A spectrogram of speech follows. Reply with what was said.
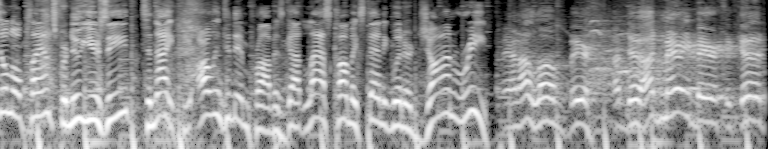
Still no plans for New Year's Eve? Tonight, the Arlington Improv has got Last Comic Standing winner Jon Reep. Man, I love beer. I do. I'd marry beer if it could.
